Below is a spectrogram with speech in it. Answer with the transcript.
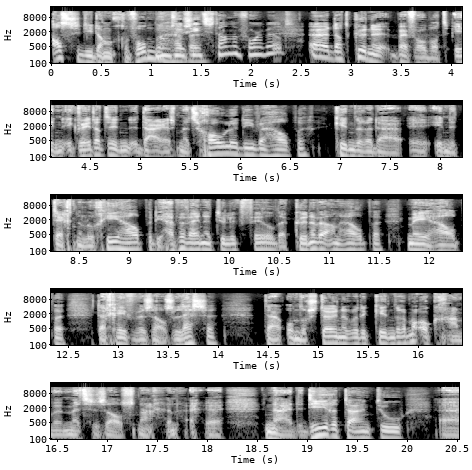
als ze die dan gevonden Noemt u hebben... iets dan, een voorbeeld? Uh, dat kunnen bijvoorbeeld in... Ik weet dat in, daar is met scholen die we helpen. Kinderen daar in de technologie helpen. Die hebben wij natuurlijk veel. Daar kunnen we aan helpen, meehelpen. Daar geven we zelfs lessen. Daar ondersteunen we de kinderen. Maar ook gaan we met ze zelfs naar, naar, naar de dierentuin toe. Uh,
